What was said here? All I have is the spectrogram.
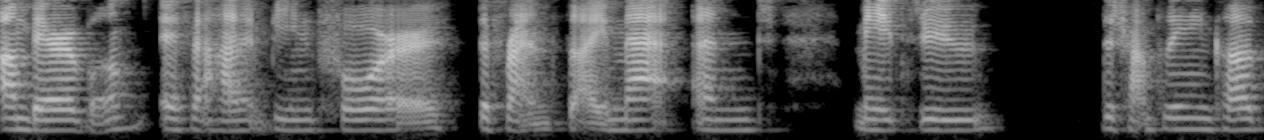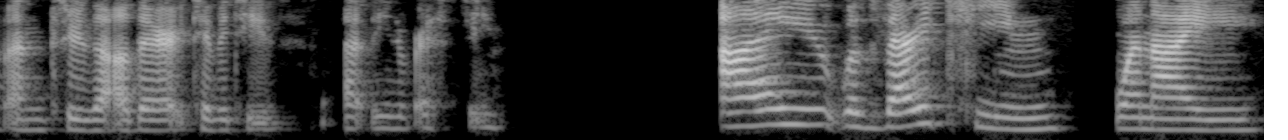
unbearable if it hadn't been for the friends that i met and made through the trampolining club and through the other activities at the university. I was very keen when I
